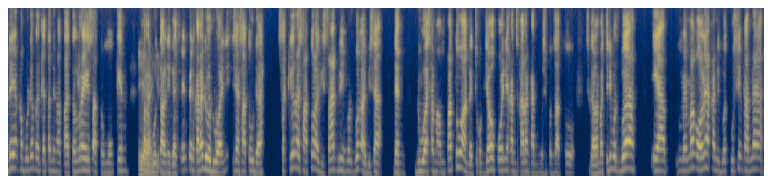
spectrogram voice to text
ada yang kemudian berkaitan dengan title race atau mungkin Iya, perebutan Liga Champions karena dua-duanya yang satu udah secure satu lagi struggling. Menurut gue nggak bisa. Dan dua sama empat tuh agak cukup jauh poinnya kan sekarang kan meskipun satu segala macam. Jadi menurut gue ya memang oleh akan dibuat pusing karena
